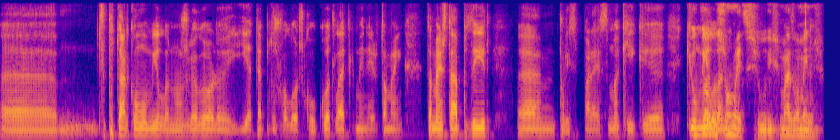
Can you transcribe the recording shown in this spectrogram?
uh, disputar com o Milan um jogador e até pelos valores que o, que o Atlético Mineiro também, também está a pedir. Ah, por isso parece-me aqui que, que o que Milan. são esses, Luís, mais ou menos?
